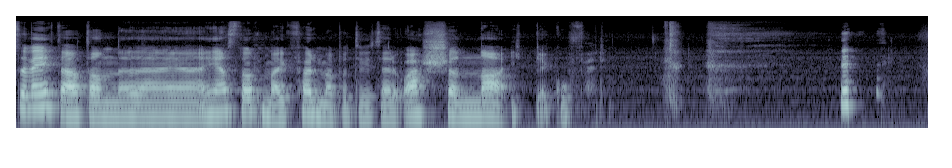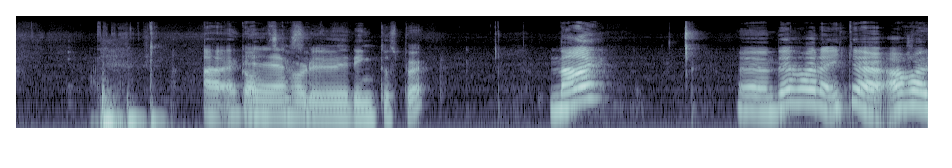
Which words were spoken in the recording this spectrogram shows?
Så vet jeg at han, eh, Jens Stoltenberg følger meg på Twitter, og jeg skjønner ikke hvorfor. Jeg er ganske Eh, har du ringt og spurt? Nei, eh, det har jeg ikke. Jeg har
